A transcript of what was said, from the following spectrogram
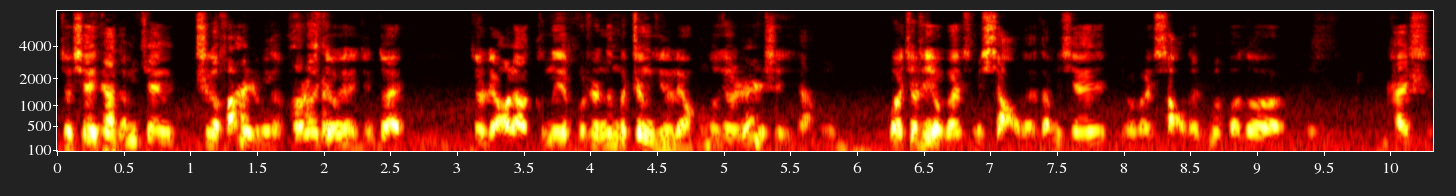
就线下咱们见吃个饭什么的，喝喝酒也行，对，就聊聊，可能也不是那么正经的聊，工作就认识一下，或者就是有个什么小的，咱们先有个小的什么合作开始，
